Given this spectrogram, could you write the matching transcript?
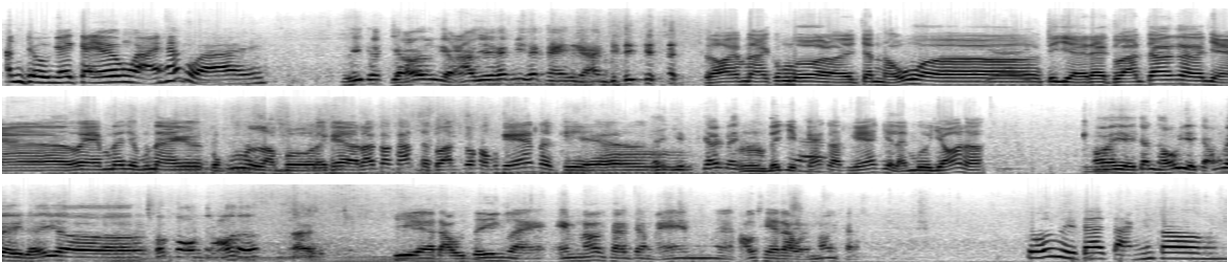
anh trường gài kèo em hoài hát hoài. Biết hát dở gạ với hát biết hát hay gạ chi rồi hôm nay cũng mưa rồi tranh thủ ờ, đi về đây. Tụi anh chắc ờ, nhà của em nói chung bữa nay cũng làm vườn này kia đó có khách thì tụi anh cũng không ghé nữa kia để dịp khác đi. ừ, để dịp khác anh ghé với lại mưa gió nữa thôi về tranh thủ về chổng đi để ờ, có con nhỏ nữa. Vì à, đầu tiên là em nói sao cho mẹ em hỏi xe đâu em nói sao? Của người ta tặng con.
